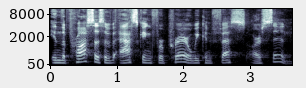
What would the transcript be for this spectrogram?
in the process of asking for prayer, we confess our sin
